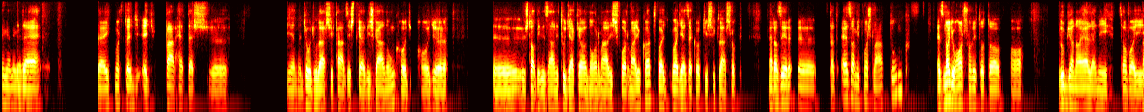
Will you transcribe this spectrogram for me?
igen, igen, de, de itt most egy, egy pár hetes uh, ilyen gyógyulási fázist kell vizsgálnunk, hogy, hogy uh, stabilizálni tudják-e a normális formájukat, vagy, vagy ezek a kisiklások. Mert azért, tehát ez, amit most láttunk, ez nagyon hasonlított a, a Lubjana elleni tavalyi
